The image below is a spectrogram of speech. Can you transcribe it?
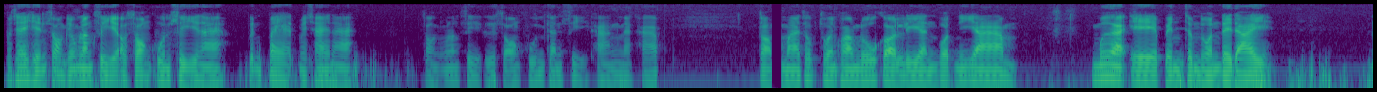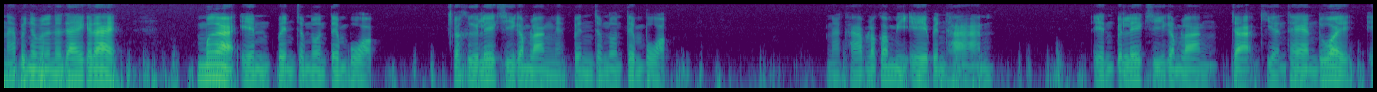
ไม่ใช่เห็นสองยกกำลังสี่เอาสองคูณสี่นะ เป็นแปดไม่ใช่นะสองยกกำลังสี่คือสองคูณกันสี่ครั้งนะครับ ต่อมาทบทวนความรู้ก่อนเรียนบทนิยาม เมื่อ a เป็นจำนวนใด ๆ นะเป็นจำนวนใดก็ได้ เมื่อ n เป็นจำนวนเต็มบวก ก็คือเลขชี้กำลังเนี่ยเป็นจำนวนเต็มบวกนะครับ แล้วก็มี a เป็นฐาน n เป็นเลขชี้กำลังจะเขียนแทนด้วย a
